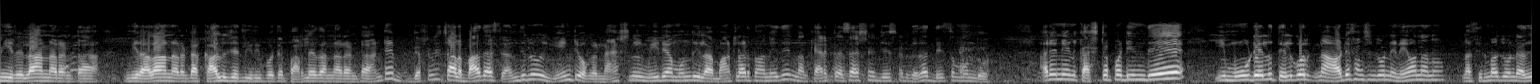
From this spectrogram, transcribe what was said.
మీరు ఇలా అన్నారంట మీరు అలా అన్నారంట కాళ్ళు చేతులు ఇరిగిపోతే పర్లేదు అన్నారంట అంటే డెఫినెట్లీ చాలా బాధ వేస్తుంది. అందులో ఏంటి ఒక నేషనల్ మీడియా ముందు ఇలా మాట్లాడతాం అనేది నా క్యారెక్టర్ అసాసినేట్ చేసినట్టు కదా దేశం ముందు. అరే నేను కష్టపడిందే ఈ మూడేళ్ళు తెలుగు వాళ్ళకి నా ఆడియో ఫంక్షన్ చూడండి నేనేమన్నాను? నా సినిమా చూడండి అది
